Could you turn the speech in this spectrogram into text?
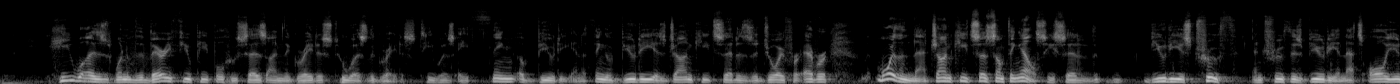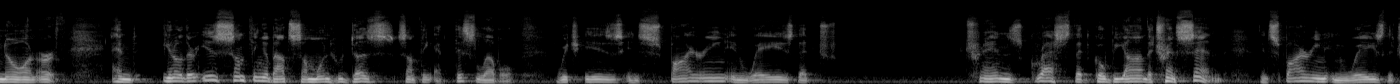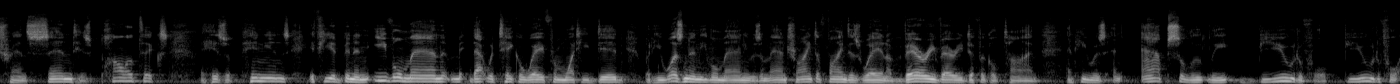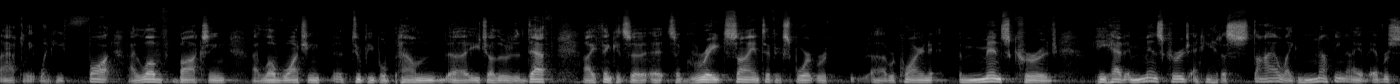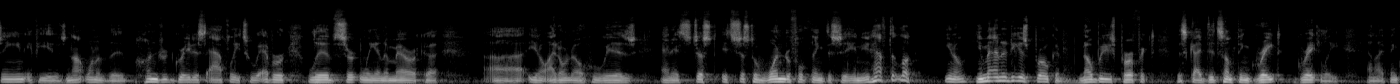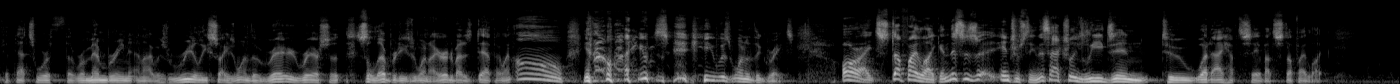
he was one of the very few people who says, I'm the greatest, who was the greatest. He was a thing of beauty. And a thing of beauty, as John Keats said, is a joy forever. More than that, John Keats says something else. He said, Beauty is truth, and truth is beauty, and that's all you know on earth. And, you know, there is something about someone who does something at this level which is inspiring in ways that tr- transgress, that go beyond, that transcend inspiring in ways that transcend his politics, his opinions. If he had been an evil man, that would take away from what he did, but he wasn't an evil man. He was a man trying to find his way in a very, very difficult time. And he was an absolutely beautiful, beautiful athlete when he fought. I love boxing. I love watching two people pound uh, each other to death. I think it's a, it's a great scientific sport re- uh, requiring immense courage. He had immense courage and he had a style like nothing I have ever seen. If he was not one of the hundred greatest athletes who ever lived, certainly in America, uh, you know, I don't know who is. And it's just it's just a wonderful thing to see. And you have to look. You know, humanity is broken. Nobody's perfect. This guy did something great, greatly, and I think that that's worth remembering. And I was really sorry. He's one of the very rare ce- celebrities. When I heard about his death, I went, "Oh, you know, he was he was one of the greats." All right, stuff I like. And this is uh, interesting. This actually leads in to what I have to say about stuff I like.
